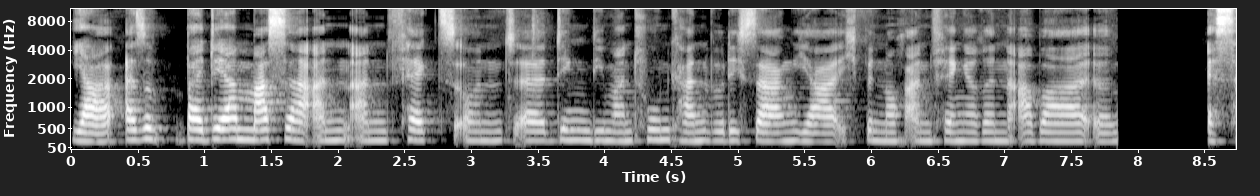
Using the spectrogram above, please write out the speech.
ja, also bei der Masse an, an Facts und äh, Dingen, die man tun kann, würde ich sagen, ja, ich bin noch Anfängerin, aber ähm, es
